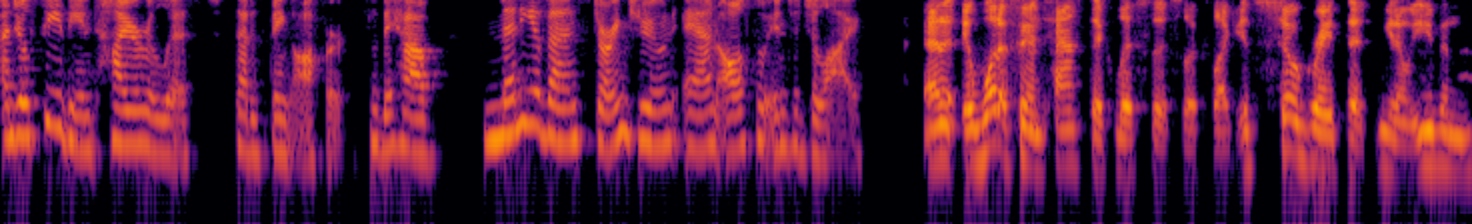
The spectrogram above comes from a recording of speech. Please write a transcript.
and you'll see the entire list that is being offered. So they have many events during June and also into July. And it, what a fantastic list this looks like. It's so great that, you know, even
